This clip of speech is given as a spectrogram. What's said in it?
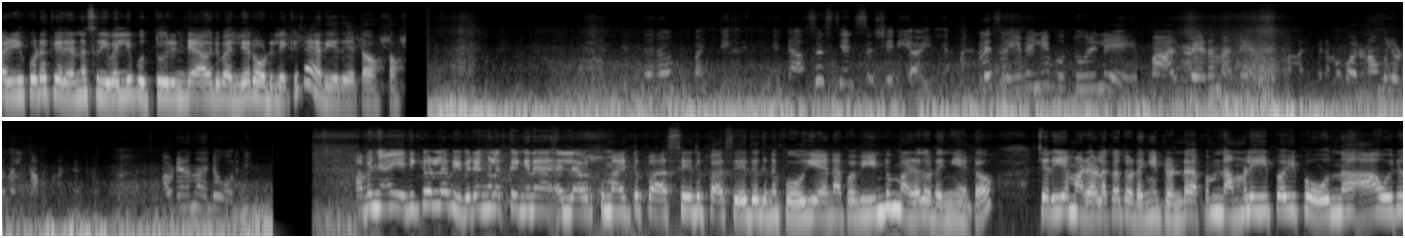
വഴി കൂടെ കയറിയാണ് ശ്രീവല്ലി പുത്തൂരിന്റെ ആ ഒരു വലിയ റോഡിലേക്ക് കയറിയത് കേട്ടോ എന്തോ പറ്റി അസിസ്റ്റൻസ് ശരിയായില്ല. ഇവിടെ ശ്രീവല്ലി പുത്തൂരിലെ പാൽപ്പേട നല്ലതാണ് പാൽപ്പേട നമുക്ക് ഒരെണ്ണമെങ്കിലും ഇവിടെ നല്ല തപ്പണം കേട്ടോ. അവിടെയാണ് അതിന്റെ ഒറിജിൻ അപ്പം ഞാൻ എനിക്കുള്ള വിവരങ്ങളൊക്കെ ഇങ്ങനെ എല്ലാവർക്കുമായിട്ട് പാസ് ചെയ്ത് പാസ് ചെയ്ത് ഇങ്ങനെ പോവുകയാണ്. അപ്പോൾ വീണ്ടും മഴ തുടങ്ങി കേട്ടോ. ചെറിയ മഴകളൊക്കെ തുടങ്ങിയിട്ടുണ്ട്. അപ്പം നമ്മൾ ഈ ഇപ്പോൾ ഈ പോകുന്ന ആ ഒരു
